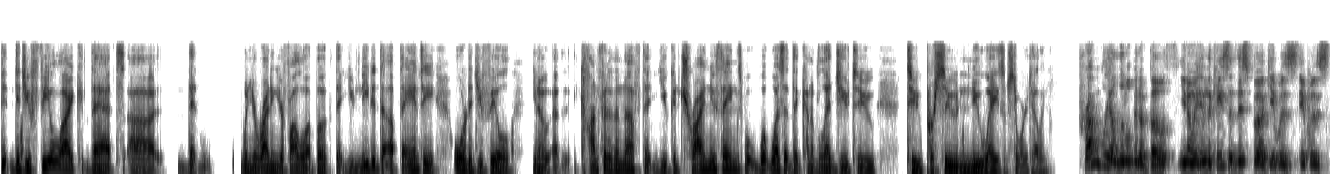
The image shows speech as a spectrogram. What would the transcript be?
Did did you feel like that uh, that when you're writing your follow up book that you needed to up the ante, or did you feel you know uh, confident enough that you could try new things? What what was it that kind of led you to to pursue new ways of storytelling? Probably a little bit of both. You know, in the case of this book, it was it was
